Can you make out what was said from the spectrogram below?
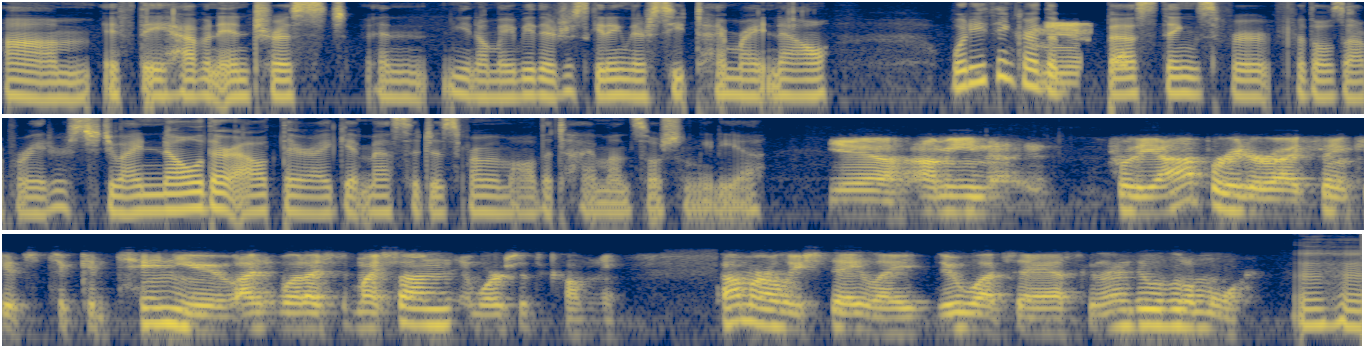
Um, if they have an interest and you know maybe they're just getting their seat time right now what do you think are the yeah. best things for, for those operators to do? I know they're out there. I get messages from them all the time on social media. Yeah, I mean, for the operator, I think it's to continue. I, what I, my son works at the company. Come early, stay late, do what's asked, and then do a little more. Mm-hmm.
